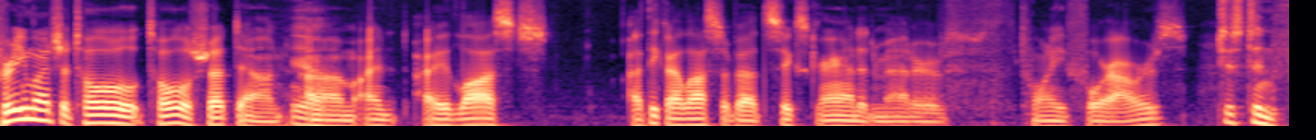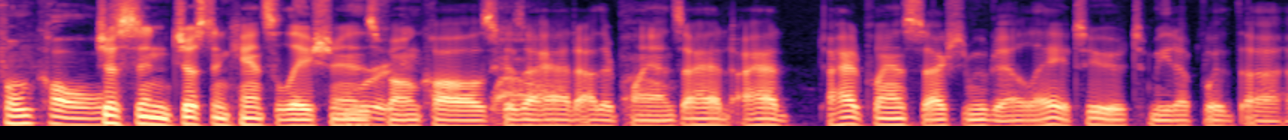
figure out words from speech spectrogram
pretty much a total total shutdown. Yeah. Um, I I lost, I think I lost about six grand in a matter of twenty four hours. Just in phone calls. Just in just in cancellations, phone calls, because I had other plans. I had I had I had plans to actually move to LA too to meet up with uh,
